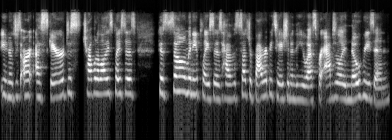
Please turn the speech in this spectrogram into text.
you know just aren't as scared to travel to a lot of these places because so many places have such a bad reputation in the US for absolutely no reason.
